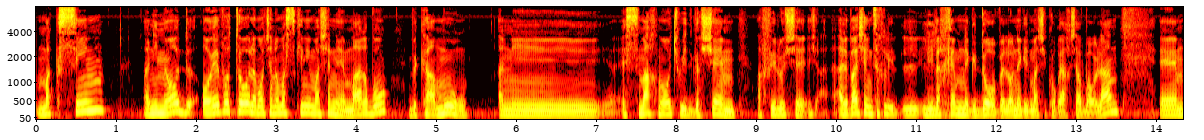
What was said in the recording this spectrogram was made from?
מקסים, אני מאוד אוהב אותו, למרות שאני לא מסכים עם מה שנאמר בו, וכאמור, אני אשמח מאוד שהוא יתגשם, אפילו ש... הלוואי שאני צריך להילחם נגדו ולא נגד מה שקורה עכשיו בעולם. אמ,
